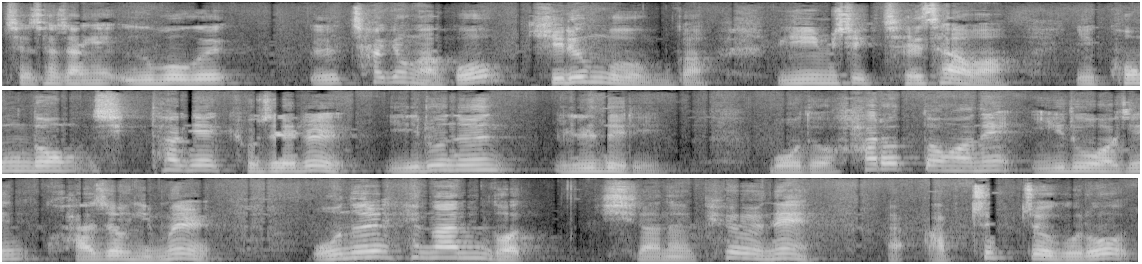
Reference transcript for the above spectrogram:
제사장의 의복을 착용하고 기름 부음과 위임식 제사와 이 공동 식탁의 교제를 이루는 일들이 모두 하루 동안에 이루어진 과정임을 오늘 행한 것이라는 표현에 압축적으로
